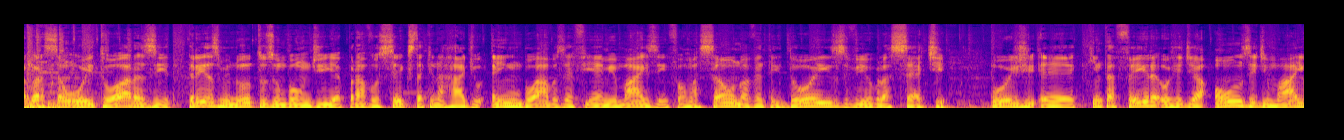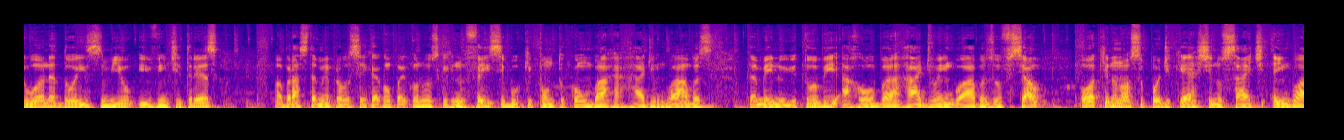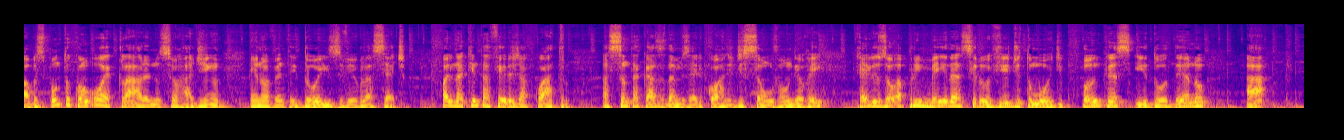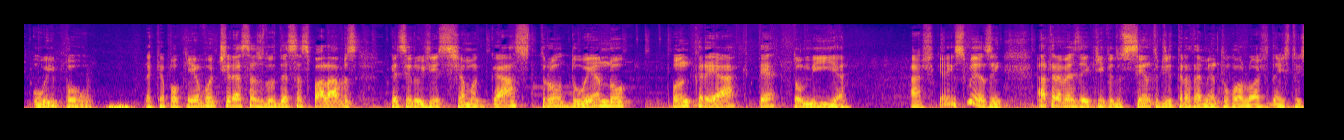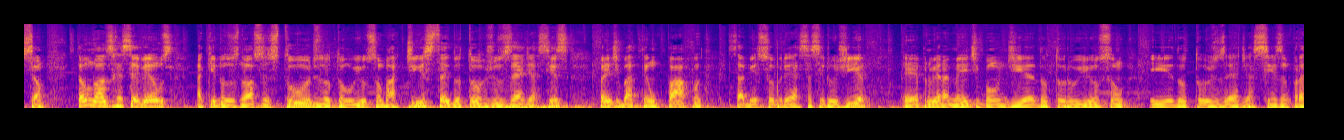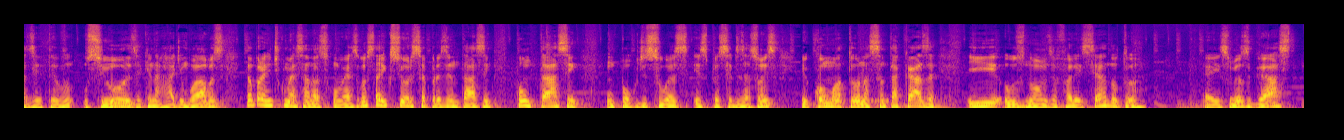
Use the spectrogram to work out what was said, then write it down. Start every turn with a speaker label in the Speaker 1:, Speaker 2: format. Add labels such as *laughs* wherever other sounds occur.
Speaker 1: Agora são 8 horas e 3 minutos. Um bom dia para você que está aqui na rádio em Boabas FM. Mais informação 92,7. Hoje é quinta-feira, hoje é dia 11 de maio, o ano é 2023. Um abraço também para você que acompanha conosco aqui no facebook.com barra Rádio Emboabas, também no YouTube, arroba Rádio Emboabas Oficial, ou aqui no nosso podcast no site emboabas.com, ou é claro, no seu radinho em 92,7. Olha, na quinta-feira, dia 4, a Santa Casa da Misericórdia de São João del Rei realizou a primeira cirurgia de tumor de pâncreas e duodeno, a Whipple. Daqui a pouquinho eu vou tirar essas dúvidas dessas palavras, porque a cirurgia se chama gastrodueno pancreatectomia. Acho que é isso mesmo, hein? Através da equipe do Centro de Tratamento Oncológico da instituição. Então, nós recebemos aqui nos nossos estúdios o Dr. Wilson Batista e Dr. José de Assis para a gente bater um papo, saber sobre essa cirurgia. É, primeiramente, bom dia, Dr. Wilson e Dr. José de Assis. É um prazer ter os senhores aqui na Rádio Emboabas. Então, para a gente começar a nossa conversa, gostaria que os senhores se apresentassem, contassem um pouco de suas especializações e como atuam na Santa Casa. E os nomes, eu falei certo, doutor? É isso mesmo, gasto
